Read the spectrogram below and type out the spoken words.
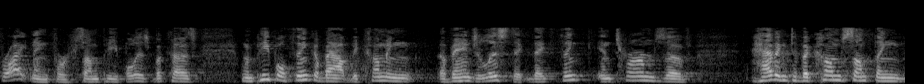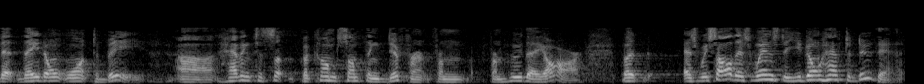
frightening for some people is because when people think about becoming evangelistic, they think in terms of having to become something that they don't want to be, uh, having to become something different from, from who they are. But as we saw this Wednesday, you don't have to do that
